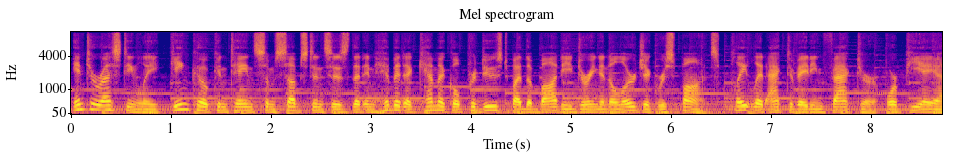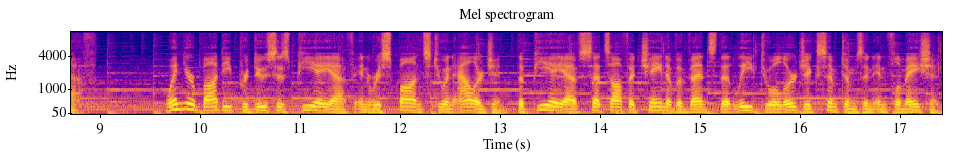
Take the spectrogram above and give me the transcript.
Interestingly, ginkgo contains some substances that inhibit a chemical produced by the body during an allergic response, platelet activating factor, or PAF. When your body produces PAF in response to an allergen, the PAF sets off a chain of events that lead to allergic symptoms and inflammation.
